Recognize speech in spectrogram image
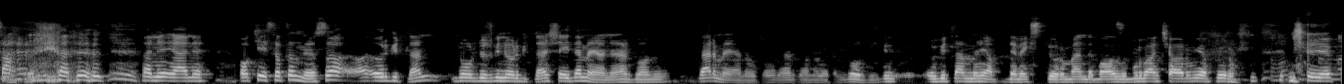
Hani yani okey satılmıyorsa örgütlen doğru düzgün örgütlen şey deme yani Erdoğan'ı verme yani o zaman Erdoğan'a zaten doğru düzgün örgütlenmeni yap demek istiyorum ben de bazı buradan çağrımı yapıyorum. CHP.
